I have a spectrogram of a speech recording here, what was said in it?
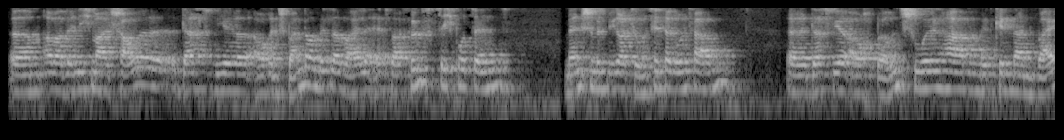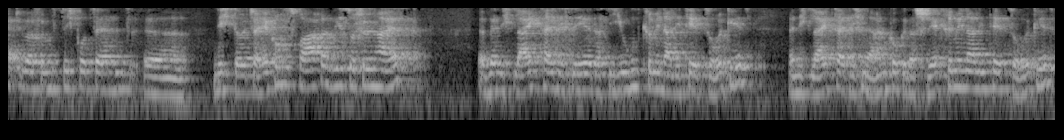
Ähm, aber wenn ich mal schaue, dass wir auch in Spandau mittlerweile etwa 50 Prozent Menschen mit Migrationshintergrund haben, äh, dass wir auch bei uns Schulen haben mit Kindern weit über 50 Prozent äh, nicht deutscher Herkunftssprache, wie es so schön heißt. Äh, wenn ich gleichzeitig sehe, dass die Jugendkriminalität zurückgeht, wenn ich gleichzeitig mir angucke, dass Schwerkriminalität zurückgeht,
